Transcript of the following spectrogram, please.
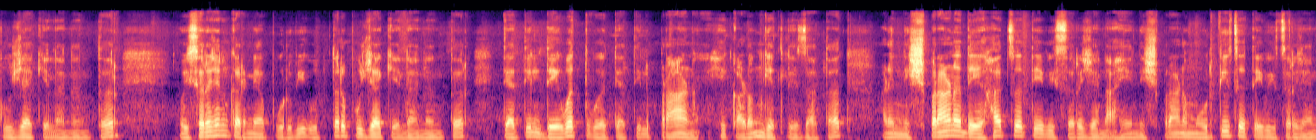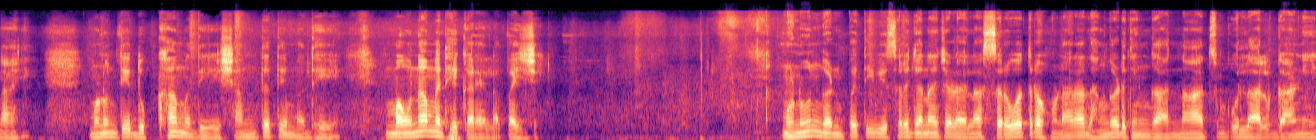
पूजा केल्यानंतर विसर्जन करण्यापूर्वी उत्तर पूजा केल्यानंतर त्यातील देवत्व त्यातील प्राण हे काढून घेतले जातात आणि निष्प्राण देहाचं ते विसर्जन आहे निष्प्राण मूर्तीचं ते विसर्जन आहे. म्हणून ते दुःखामध्ये शांततेमध्ये मौनामध्ये करायला पाहिजे. म्हणून गणपती विसर्जनाच्या वेळेला सर्वत्र होणारा धांगडधिंगा नाच गुलाल गाणी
